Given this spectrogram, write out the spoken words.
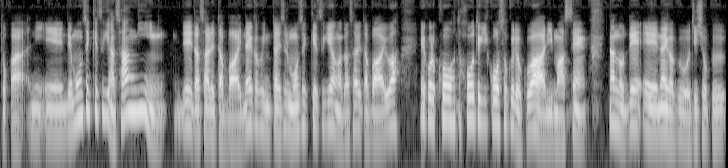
とかに、えーで、問責決議案参議院で出された場合、内閣に対する問責決議案が出された場合は、えーこれ法的拘束力はありません。なので、えー内閣を辞職、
